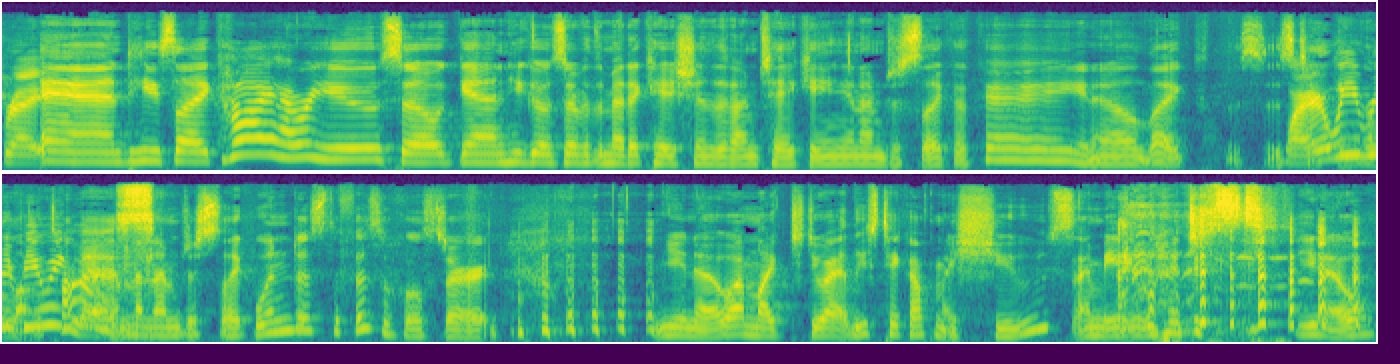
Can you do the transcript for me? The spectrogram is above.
Right. and he's like hi how are you so again he goes over the medication that i'm taking and i'm just like okay you know like this is Why are we taking a long reviewing this? and i'm just like when does the physical start you know i'm like do i at least take off my shoes i mean just you know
